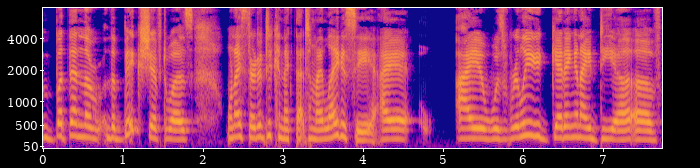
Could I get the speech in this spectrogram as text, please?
but then the, the big shift was when I started to connect that to my legacy. I, I was really getting an idea of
